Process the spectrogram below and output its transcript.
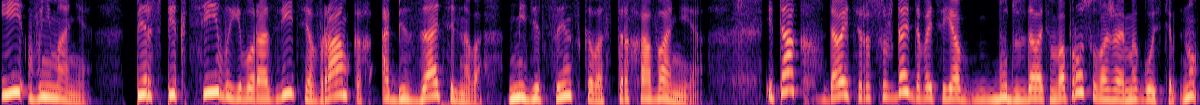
и, внимание, перспективы его развития в рамках обязательного медицинского страхования. Итак, давайте рассуждать, давайте я буду задавать вам вопросы, уважаемые гости. Ну,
